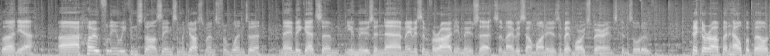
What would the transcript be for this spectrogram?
But yeah, uh, hopefully we can start seeing some adjustments from Winter. Maybe get some new moves in there. Maybe some variety of movesets. So maybe someone who's a bit more experienced can sort of pick her up and help her build.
